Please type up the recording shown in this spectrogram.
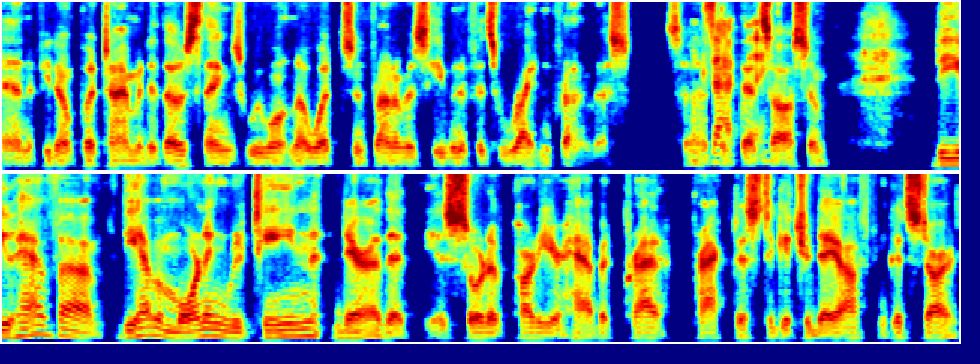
And if you don't put time into those things, we won't know what's in front of us, even if it's right in front of us. So exactly. I think that's awesome. Do you have uh, do you have a morning routine, Darrah, that is sort of part of your habit pra- practice to get your day off and good start?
